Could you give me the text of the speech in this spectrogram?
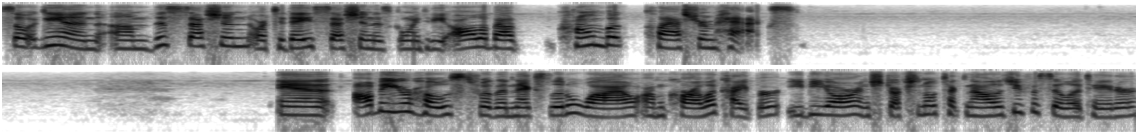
So again, um, this session or today's session is going to be all about Chromebook classroom hacks. And I'll be your host for the next little while. I'm Carla Kuiper, EBR Instructional Technology Facilitator.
